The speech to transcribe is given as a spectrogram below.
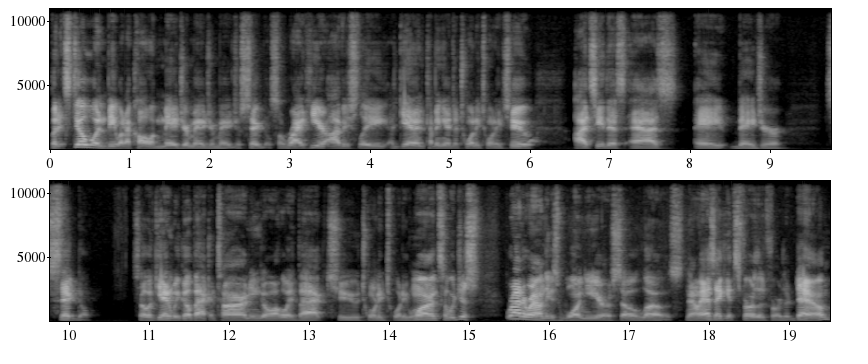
but it still wouldn't be what I call a major, major, major signal. So right here, obviously, again, coming into 2022, I'd see this as a major signal. So again, we go back in time. You can go all the way back to 2021. So we're just right around these one year or so lows. Now, as it gets further and further down,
